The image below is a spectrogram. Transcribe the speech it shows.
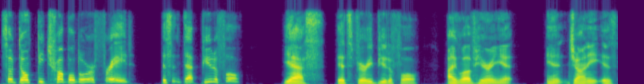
So don't be troubled or afraid. Isn't that beautiful? Yes, it's very beautiful. I love hearing it. And Johnny, is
